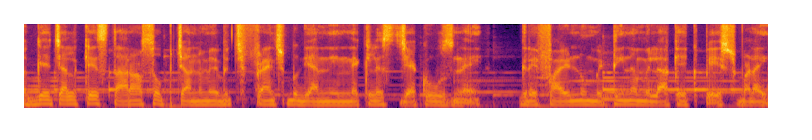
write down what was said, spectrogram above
ਅੱਗੇ ਚੱਲ ਕੇ 1795 ਵਿੱਚ ਫ੍ਰੈਂਚ ਵਿਗਿਆਨੀ ਨਿਕਲਸ ਜੈਕੂਜ਼ ਨੇ ਗ੍ਰੇਫਾਈਟ ਨੂੰ ਮਿੱਟੀ ਨਾਲ ਮਿਲਾ ਕੇ ਇੱਕ ਪੇਸਟ ਬਣਾਈ।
